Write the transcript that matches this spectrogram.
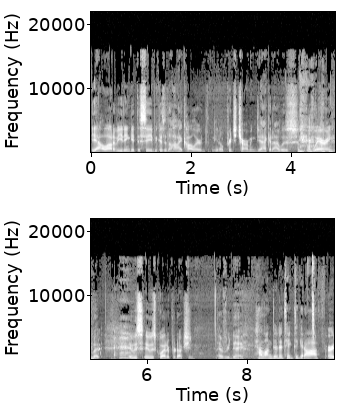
yeah, a lot of you didn't get to see because of the high collared, you know, Prince Charming jacket I was wearing, but it was it was quite a production every day. How long did it take to get off, or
